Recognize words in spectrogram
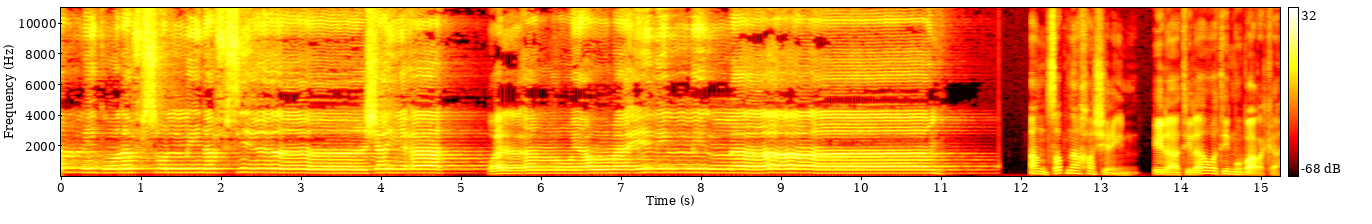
تملك نفس لنفس شيئا والأمر يومئذ لله. أنصتنا خاشعين إلى تلاوة مباركة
